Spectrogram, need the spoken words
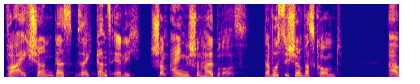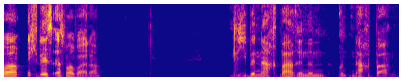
war ich schon, ganz, sag ich ganz ehrlich, schon eigentlich schon halb raus. Da wusste ich schon, was kommt. Aber ich lese erstmal weiter. Liebe Nachbarinnen und Nachbarn,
